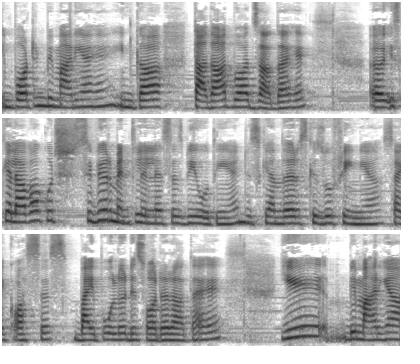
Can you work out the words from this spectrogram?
इंपॉर्टेंट बीमारियाँ हैं। इनका तादाद बहुत ज़्यादा है। इसके अलावा कुछ सिवियर मेंटल इलनेसेस भी होती हैं, जिसके अंदर स्किजोफ्रीनिया साइकोसिस बाइपोलर डिसऑर्डर आता है। ये बीमारियाँ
